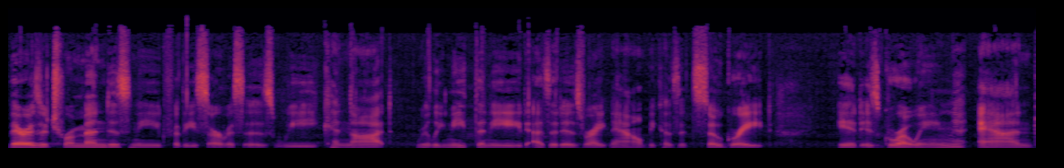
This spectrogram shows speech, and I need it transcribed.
There is a tremendous need for these services. We cannot really meet the need as it is right now because it's so great. It is growing, and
